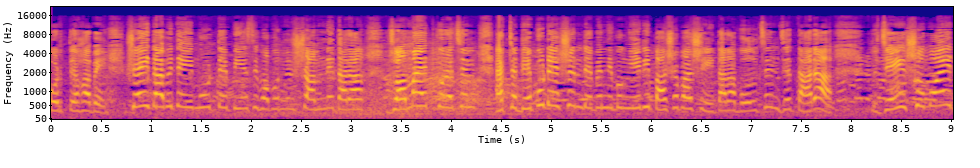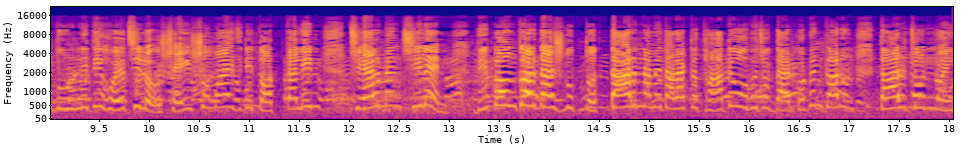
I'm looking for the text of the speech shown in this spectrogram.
করতে হবে। সেই দাবিতে এই মুহূর্তে পিএসসি ভবনের সামনে তারা জমায়েত করেছেন। একটা ডেপুটেশন দেবেন এবং এরই পাশাপাশি তারা বলছেন যে তারা যেই সময় দুর্নীতি হয়েছিল সেই সময় যিনি তৎকালীন চেয়ারম্যান ছিলেন দীপঙ্কর দাশগুপ্ত, তার নামে তারা একটা থানাতেও অভিযোগ দায়ের করবেন, কারণ তার জন্যই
